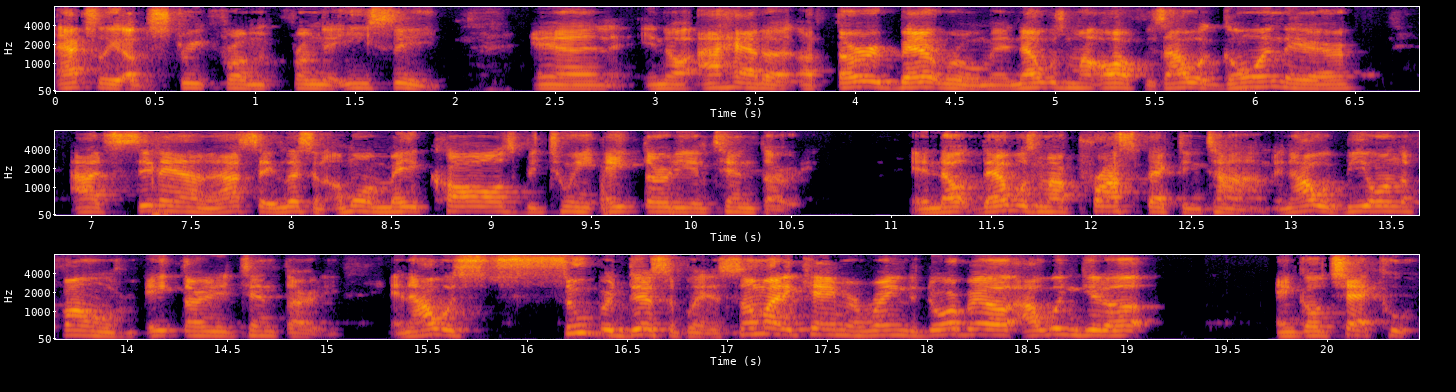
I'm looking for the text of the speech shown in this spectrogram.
actually up the street from, from the EC. And, you know, I had a, a third bedroom and that was my office. I would go in there, I'd sit down and I'd say, listen, I'm to make calls between 8.30 and 10.30. And that was my prospecting time. And I would be on the phone from 8.30 to 10.30. And I was super disciplined. If somebody came and rang the doorbell, I wouldn't get up and go check who,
